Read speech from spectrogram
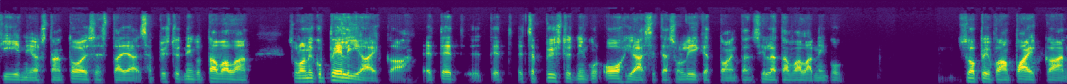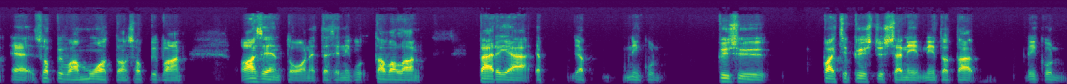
kiinni jostain toisesta ja sä pystyt niin kuin tavallaan, sulla on niin kuin peliaikaa, että et, et, et, et sä pystyt niin kuin ohjaa sitä sun liiketointa sillä tavalla niin kuin sopivaan paikkaan, sopivaan muotoon, sopivaan asentoon, että se niin kuin tavallaan pärjää ja, ja niin kuin pysyy paitsi pystyssä, niin, niin, tota, niin kuin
